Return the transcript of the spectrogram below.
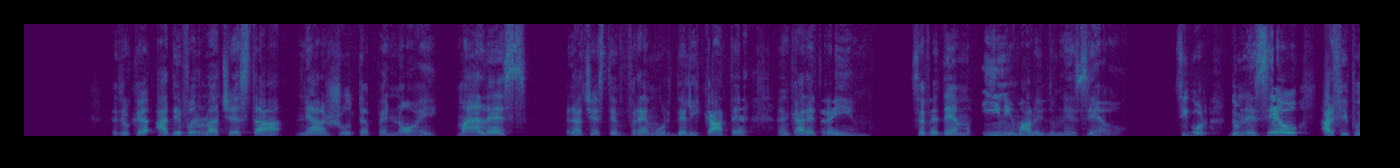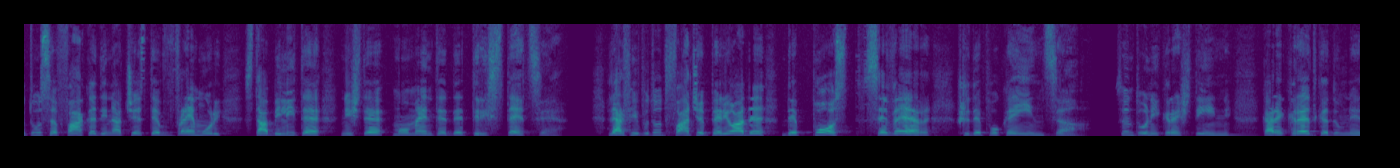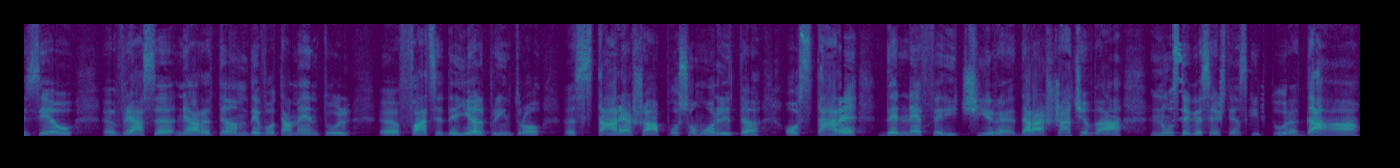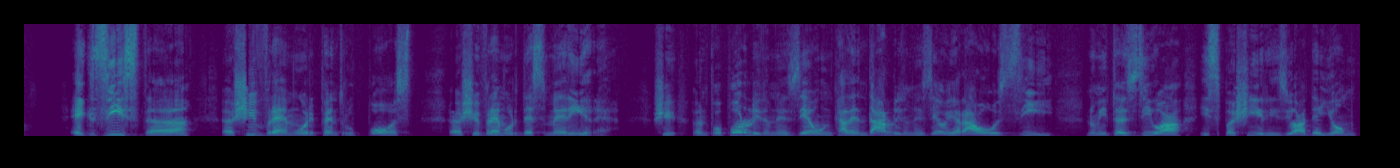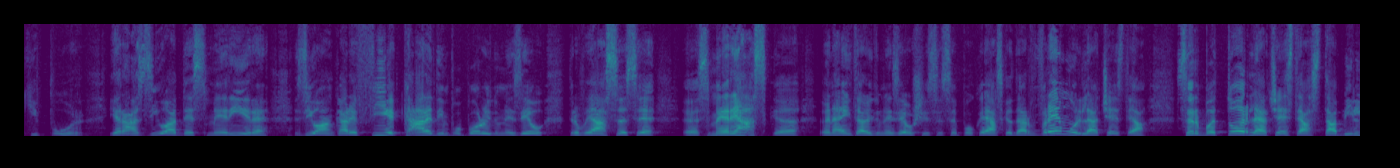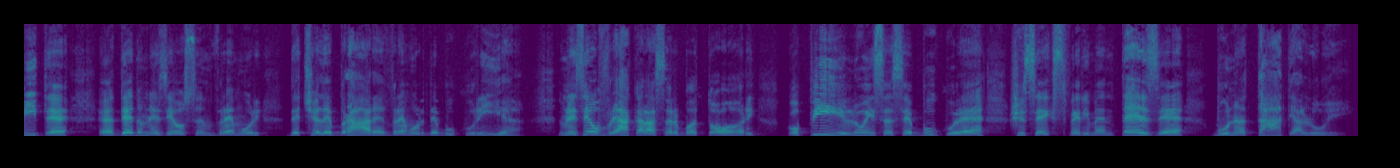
Pentru că adevărul acesta ne ajută pe noi, mai ales în aceste vremuri delicate în care trăim, să vedem inima lui Dumnezeu. Sigur, Dumnezeu ar fi putut să facă din aceste vremuri stabilite niște momente de tristețe. Le-ar fi putut face perioade de post sever și de pocăință. Sunt unii creștini care cred că Dumnezeu uh, vrea să ne arătăm devotamentul uh, față de El printr-o uh, stare așa posomorâtă, o stare de nefericire, dar așa ceva nu se găsește în Scriptură. Da, există și vremuri pentru post și vremuri de smerire. Și în poporul lui Dumnezeu, în calendarul lui Dumnezeu, era o zi numită ziua ispășirii, ziua de Yom Kippur. Era ziua de smerire, ziua în care fiecare din poporul lui Dumnezeu trebuia să se uh, smerească înaintea lui Dumnezeu și să se pocăiască. Dar vremurile acestea, sărbătorile acestea stabilite uh, de Dumnezeu sunt vremuri de celebrare, vremuri de bucurie. Dumnezeu vrea ca la sărbători copiii lui să se bucure și să experimenteze bunătatea lui.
